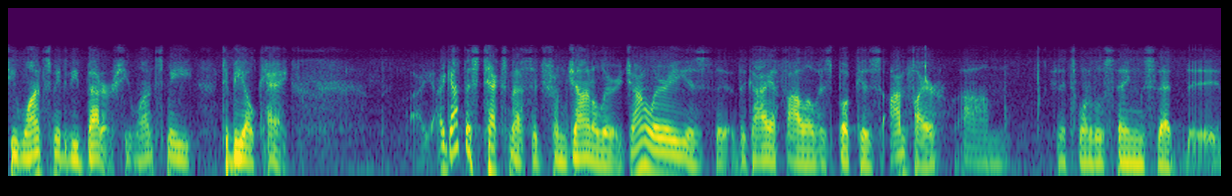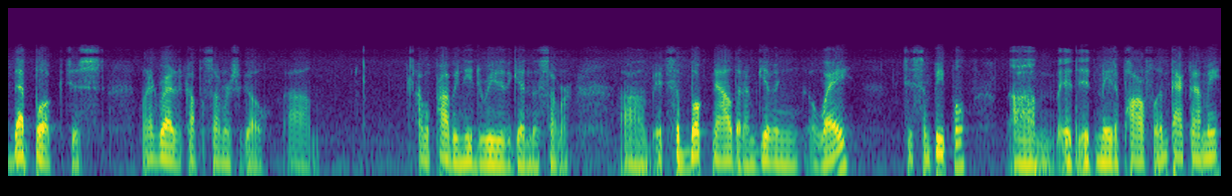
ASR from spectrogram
she wants me to be better. She wants me to be okay. I, got this text message from John O'Leary. John O'Leary is the the guy I follow. His book is On Fire, um, and it's one of those things that that book just when I read it a couple summers ago. Um, I will probably need to read it again this summer. Um, it's the book now that I'm giving away to some people. Um, it, it made a powerful impact on me.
